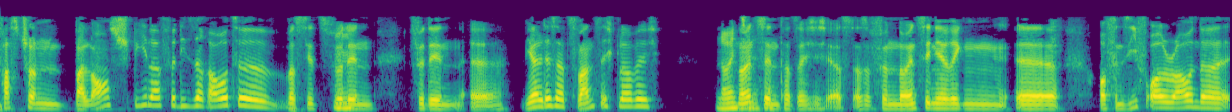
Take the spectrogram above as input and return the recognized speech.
fast schon ein Balance-Spieler für diese Raute, was jetzt für mhm. den für den äh, wie alt ist er? 20, glaube ich. 19, 19 tatsächlich erst. Also für einen 19-jährigen äh, Offensiv-Allrounder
